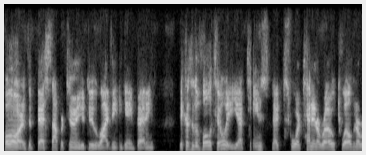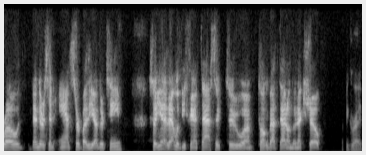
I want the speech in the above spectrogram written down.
far the best opportunity to do live in-game betting because of the volatility. You have teams that score 10 in a row, 12 in a row, then there's an answer by the other team. So, yeah, that would be fantastic to uh, talk about that on the next show. That'd be great.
